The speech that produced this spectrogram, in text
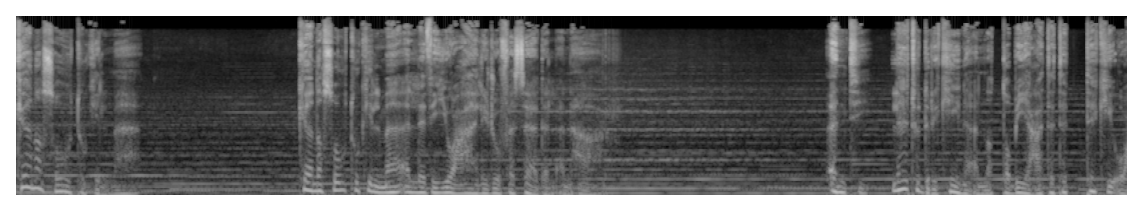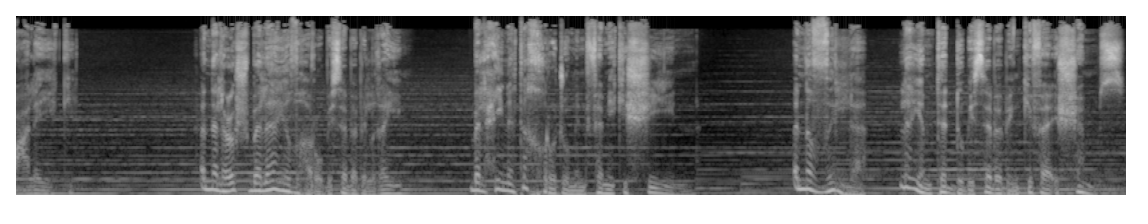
كان صوتك الماء. كان صوتك الماء الذي يعالج فساد الأنهار. أنت لا تدركين أن الطبيعة تتكئ عليك. أن العشب لا يظهر بسبب الغيم بل حين تخرج من فمك الشين. أن الظل لا يمتد بسبب انكفاء الشمس.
